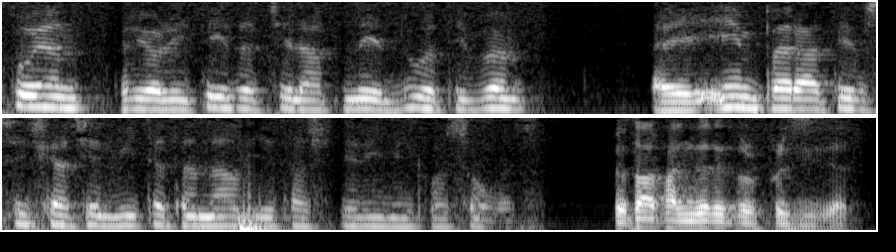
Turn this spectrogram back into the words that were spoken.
Këto janë prioritetet të cilat ne duhet t'i vëmë imperativ siç ka qenë vitet e nëntëdhjeta çlirimi i Kosovës. Zyrtar faleminderit për përgjigjet.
